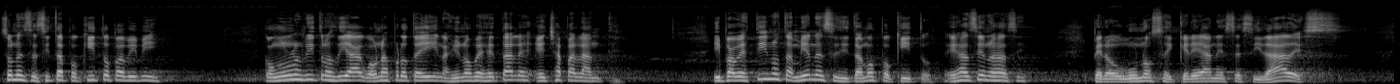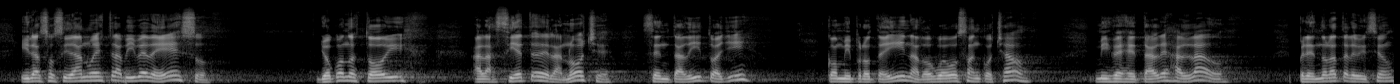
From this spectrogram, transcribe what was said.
Eso necesita poquito para vivir. Con unos litros de agua, unas proteínas y unos vegetales, echa para adelante. Y para vestirnos también necesitamos poquito. ¿Es así o no es así? Pero uno se crea necesidades. Y la sociedad nuestra vive de eso. Yo cuando estoy a las 7 de la noche sentadito allí con mi proteína, dos huevos zancochados, mis vegetales al lado, prendo la televisión.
